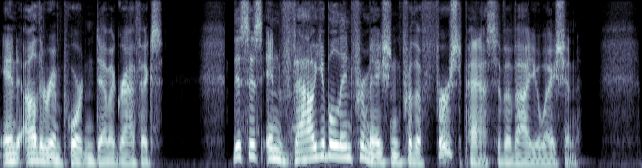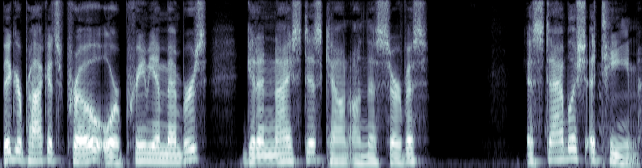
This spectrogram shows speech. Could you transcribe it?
and other important demographics. This is invaluable information for the first pass of evaluation. Bigger Pockets Pro or Premium members get a nice discount on this service. Establish a team.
